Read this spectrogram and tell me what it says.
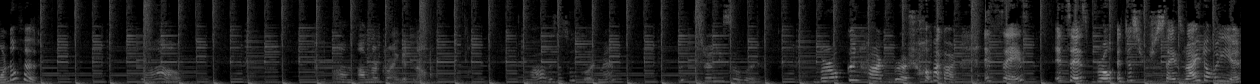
Wand of it. Wow. Um, I'm not trying it now. Wow, this is so good, man. This is really so good. Broken heart brush. Oh my god. It says, it says, bro, it just says right over here,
